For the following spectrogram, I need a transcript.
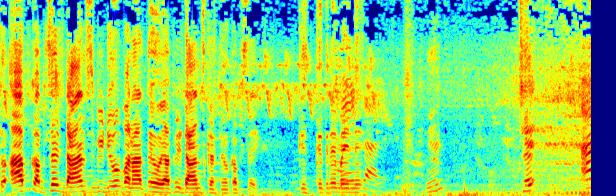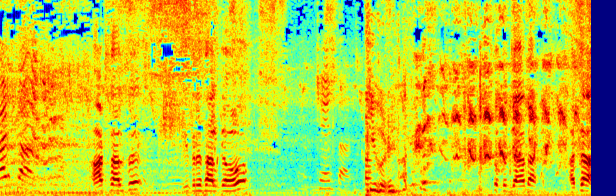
तो आप कब से डांस वीडियो बनाते हो या फिर डांस करते हो कब से? कि, कितने महीने? हम्म? आठ साल। आठ साल से? कितने साल के हो? छह साल। तो कुछ ज़्यादा अच्छा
